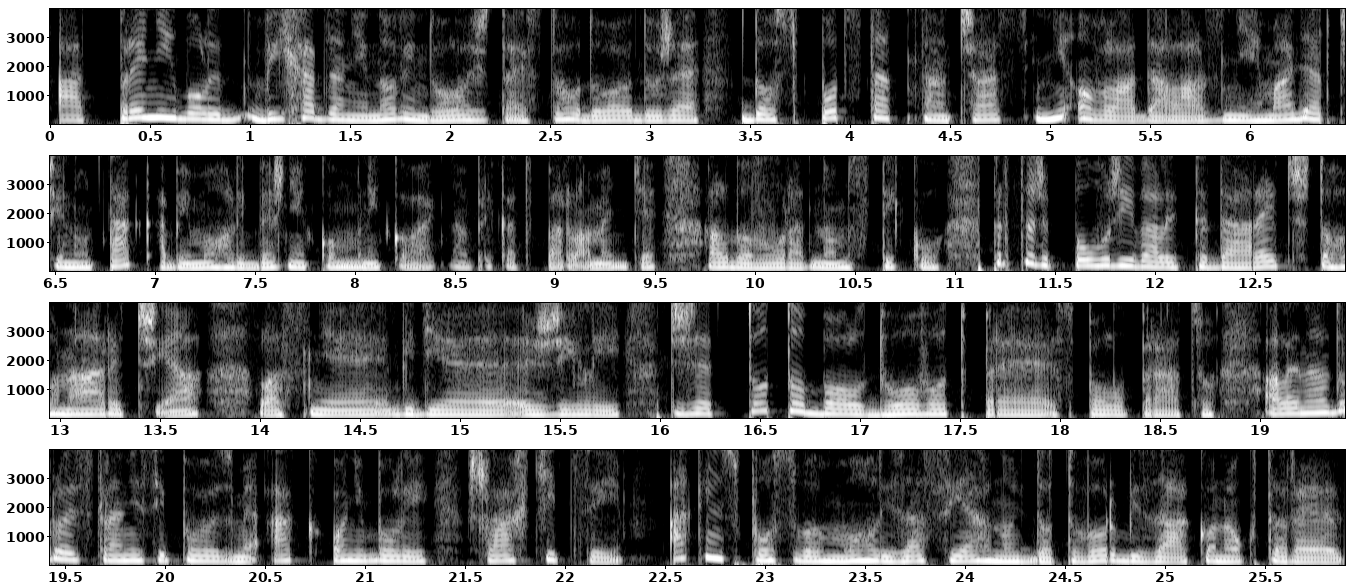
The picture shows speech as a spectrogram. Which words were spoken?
a pre nich boli vychádzanie novín dôležité z toho dôvodu, že dosť podstatná časť neovládala z nich maďarčinu tak, aby mohli bežne komunikovať napríklad v parlamente alebo v úradnom styku. Pretože používali teda reč toho nárečia, vlastne, kde žili. Čiže toto bol dôvod pre spoluprácu. Ale na druhej strane si povedzme, ak oni boli šlachtici, akým spôsobom mohli zasiahnuť do tvorby zákonov, ktoré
